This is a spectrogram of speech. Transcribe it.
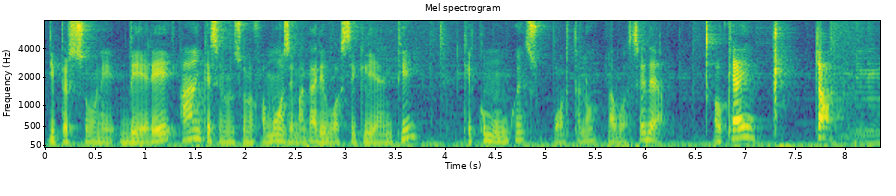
di persone vere, anche se non sono famose, magari i vostri clienti, che comunque supportano la vostra idea. Ok? Ciao!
